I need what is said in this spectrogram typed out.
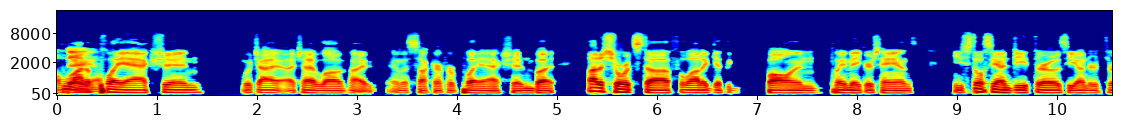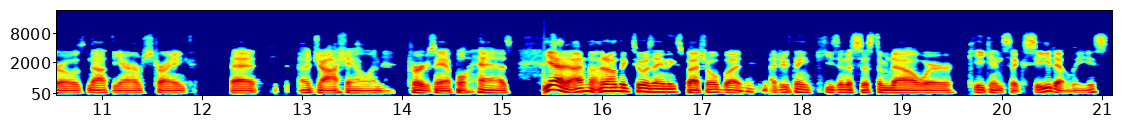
A There lot of go. play action, which I which I love. I am a sucker for play action, but a lot of short stuff, a lot of get the ball in playmakers' hands. You still see on D throws, he underthrows, not the arm strength that a Josh Allen, for example, has. Yeah, I, I don't think Tua is anything special, but mm-hmm. I do think he's in a system now where he can succeed at least.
